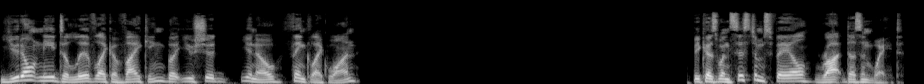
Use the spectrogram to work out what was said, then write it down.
You don't need to live like a Viking, but you should, you know, think like one. Because when systems fail, rot doesn't wait.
